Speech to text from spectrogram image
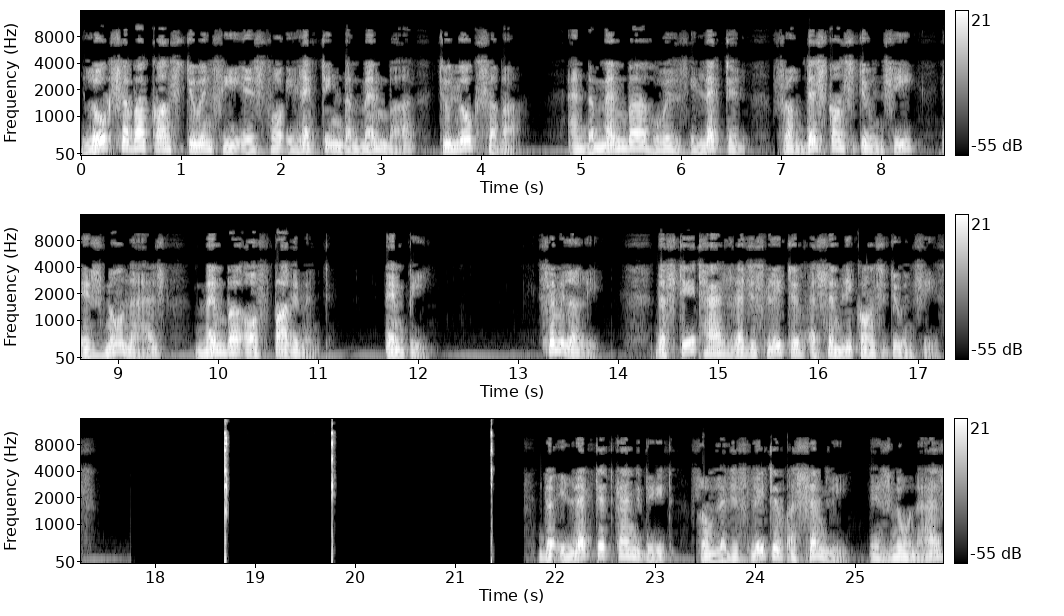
Lok Sabha constituency is for electing the member to Lok Sabha and the member who is elected from this constituency is known as Member of Parliament, MP. Similarly, the state has legislative assembly constituencies. The elected candidate from Legislative Assembly is known as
